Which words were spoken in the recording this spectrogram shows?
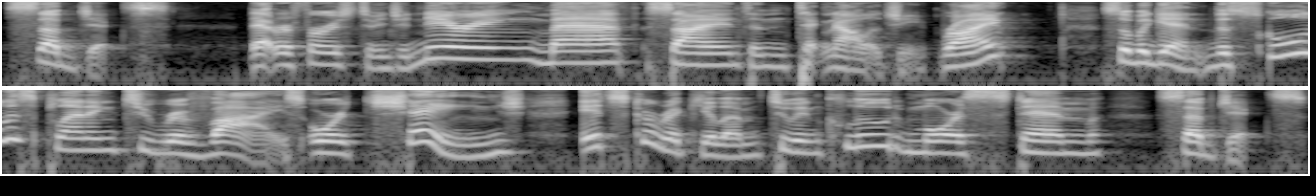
subjects. That refers to engineering, math, science, and technology, right? So, again, the school is planning to revise or change its curriculum to include more STEM subjects.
